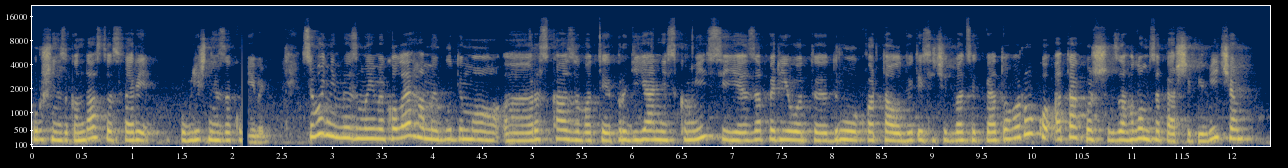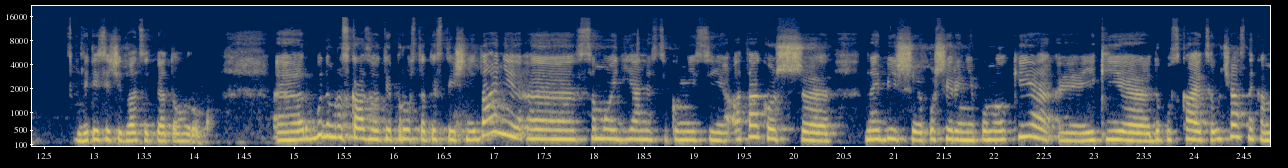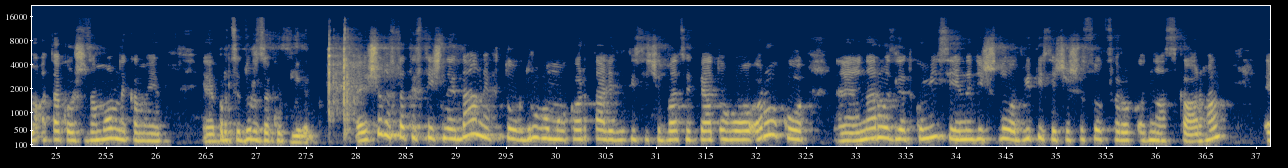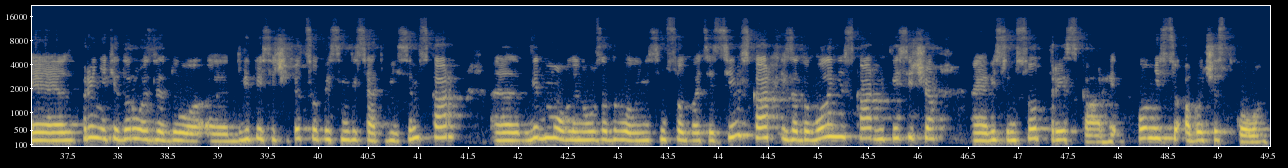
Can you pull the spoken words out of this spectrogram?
порушення законодавства у сфері публічних закупівель. Сьогодні ми з моїми колегами будемо е, розказувати про діяльність комісії за період е, другого кварталу 2025 року, а також загалом за перше півріччя 2025 року. Е, Будемо розказувати про статистичні дані самої діяльності комісії, а також найбільш поширені помилки, які допускаються учасниками, а також замовниками процедур закупівель. Щодо статистичних даних, то в другому кварталі 2025 року е, на розгляд комісії надійшло 2641 скарга. Е, Прийняті до розгляду е, 2588 скарг, е, відмовлено у задоволенні 727 скарг і задоволені скарги 1803 скарги повністю або частково.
